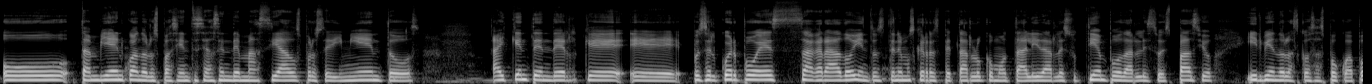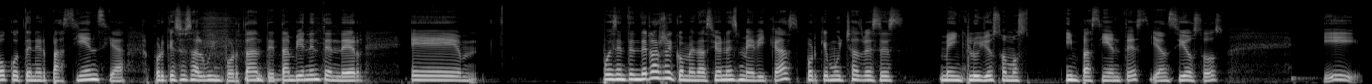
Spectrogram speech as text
o también cuando los pacientes se hacen demasiados procedimientos. Hay que entender que eh, pues el cuerpo es sagrado y entonces tenemos que respetarlo como tal y darle su tiempo, darle su espacio, ir viendo las cosas poco a poco, tener paciencia, porque eso es algo importante. También entender, eh, pues entender las recomendaciones médicas, porque muchas veces, me incluyo, somos impacientes y ansiosos y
